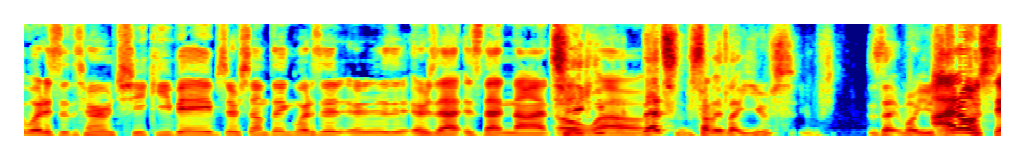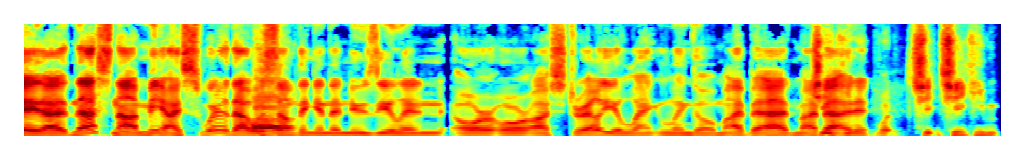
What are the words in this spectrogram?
uh, what is the term? Cheeky babes or something? What is it? Is it- Or is that is that not? Cheeky- oh wow. That's something like you've, s- is that what you said? I don't say that. That's not me. I swear that was Ah. something in the New Zealand or or Australia lang- lingo. My bad. My cheeky, bad. What che- cheeky?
